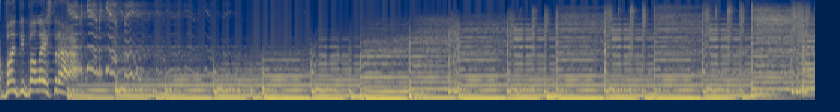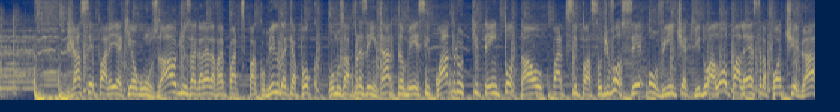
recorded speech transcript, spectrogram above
Avante palestra! Já separei aqui alguns áudios, a galera vai participar comigo. Daqui a pouco vamos apresentar também esse quadro que tem total participação de você, ouvinte aqui do Alô Palestra. Pode chegar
